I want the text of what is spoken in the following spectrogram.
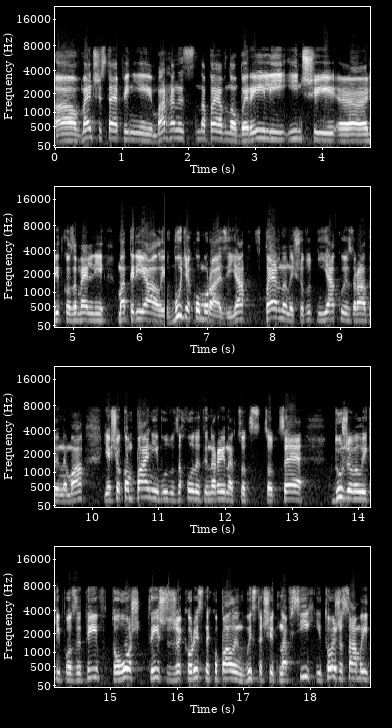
В меншій степені марганець, напевно, берилій, інші е, рідкоземельні матеріали. В будь-якому разі я впевнений, що тут ніякої зради нема. Якщо компанії будуть заходити на ринок, то, то це дуже великий позитив. Того ж тих же корисних копалин вистачить на всіх. І той же самий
